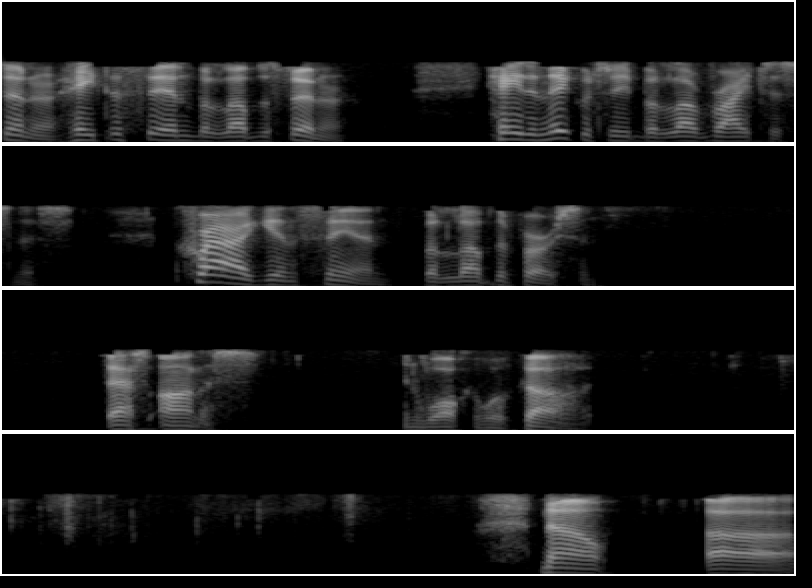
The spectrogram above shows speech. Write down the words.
sinner, hate the sin, but love the sinner. Hate iniquity, but love righteousness. Cry against sin, but love the person. That's honest in walking with God. Now, uh,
